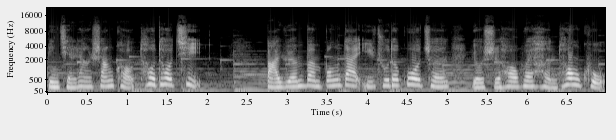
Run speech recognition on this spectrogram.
并且让伤口透透气，把原本绷带移除的过程，有时候会很痛苦。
